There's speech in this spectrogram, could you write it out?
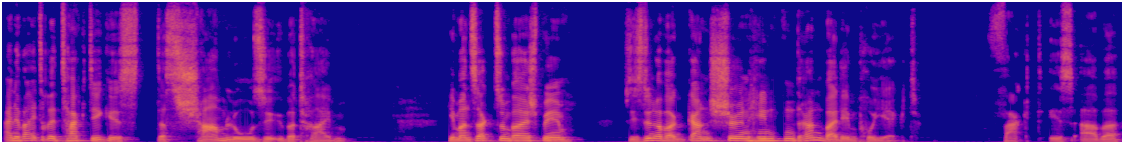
Eine weitere Taktik ist das schamlose Übertreiben. Jemand sagt zum Beispiel, Sie sind aber ganz schön hinten dran bei dem Projekt. Fakt ist aber,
